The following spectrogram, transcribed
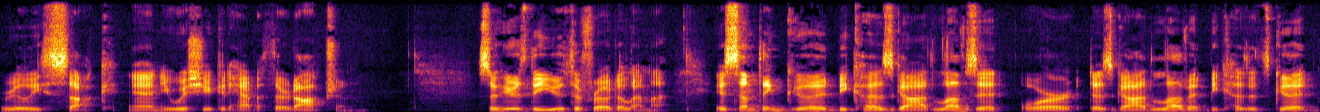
really suck, and you wish you could have a third option. So, here's the Euthyphro dilemma Is something good because God loves it, or does God love it because it's good?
